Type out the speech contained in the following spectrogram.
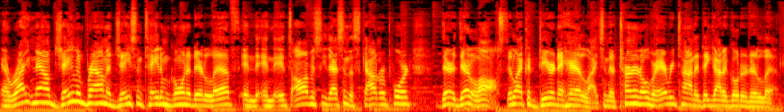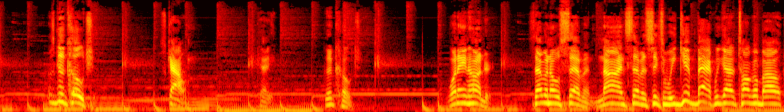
And right now, Jaylen Brown and Jayson Tatum going to their left, and and it's obviously that's in the scouting report. They're they're lost. They're like a deer in the headlights, and they're turning over every time that they got to go to their left. It's good coaching, scouting. Okay, good coaching. One 707 976. When we get back, we got to talk about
